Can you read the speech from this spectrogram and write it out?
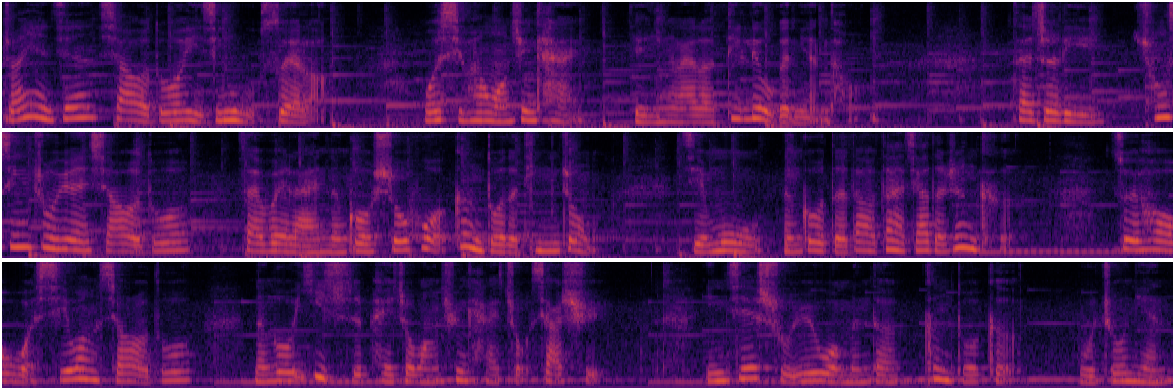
转眼间，小耳朵已经五岁了。我喜欢王俊凯，也迎来了第六个年头。在这里，衷心祝愿小耳朵在未来能够收获更多的听众，节目能够得到大家的认可。最后，我希望小耳朵能够一直陪着王俊凯走下去，迎接属于我们的更多个五周年。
